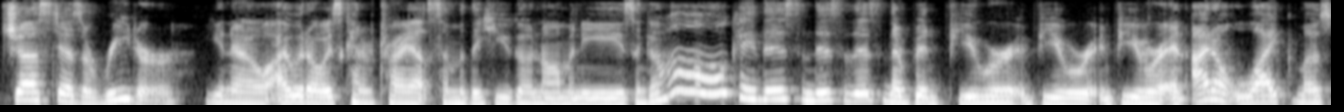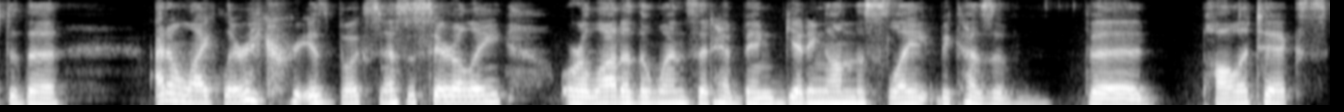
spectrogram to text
just as a reader, you know, I would always kind of try out some of the Hugo nominees and go, oh, okay, this and this and this. And there have been fewer and fewer and fewer. And I don't like most of the, I don't like Larry Correia's books necessarily, or a lot of the ones that have been getting on the slate because of the politics.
